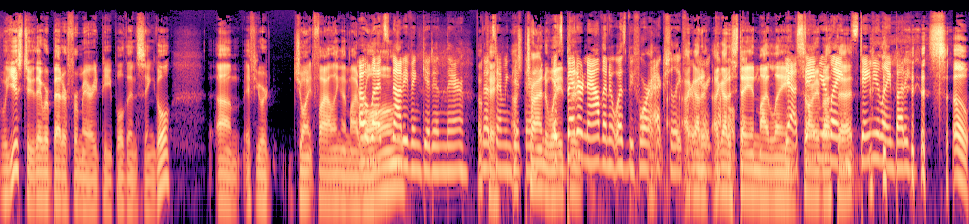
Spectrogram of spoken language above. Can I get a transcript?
well, used to they were better for married people than single. Um, if you were joint filing, am I Oh, wrong? let's not even get in there. Okay. Let's not even I was get there. trying to wade It's better now than it was before, actually. For I gotta, married I gotta stay in my lane. Yeah, Sorry stay in your lane. that. Stay in your lane, buddy. so,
